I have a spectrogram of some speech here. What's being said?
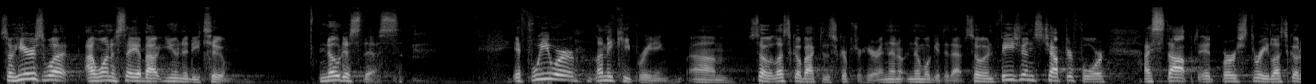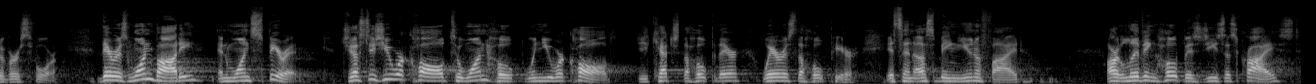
So here's what I want to say about unity, too. Notice this. If we were, let me keep reading. Um, so let's go back to the scripture here, and then, and then we'll get to that. So in Ephesians chapter 4, I stopped at verse 3. Let's go to verse 4. There is one body and one spirit, just as you were called to one hope when you were called. Do you catch the hope there? Where is the hope here? It's in us being unified. Our living hope is Jesus Christ.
